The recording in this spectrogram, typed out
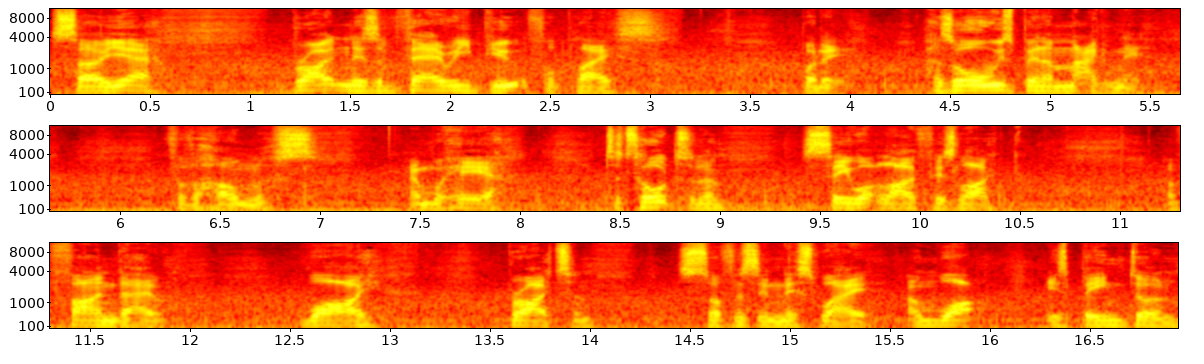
So, yeah, Brighton is a very beautiful place, but it has always been a magnet for the homeless. And we're here to talk to them, see what life is like, and find out why Brighton suffers in this way and what is being done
